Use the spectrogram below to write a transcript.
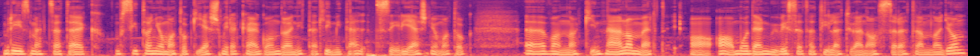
rézmetszetek, szitanyomatok, ilyesmire kell gondolni, tehát limitált szériás nyomatok vannak kint nálam, mert a, a modern művészetet illetően azt szeretem nagyon.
